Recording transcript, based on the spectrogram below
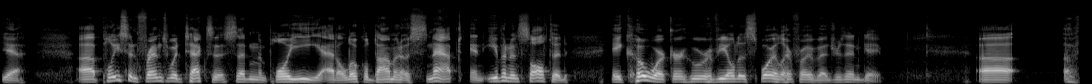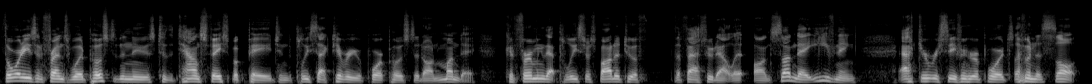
Yeah. Uh, police in Friendswood, Texas said an employee at a local Domino's snapped and even assaulted a coworker who revealed a spoiler for Avengers Endgame. Uh, authorities in Friendswood posted the news to the town's Facebook page, and the police activity report posted on Monday, confirming that police responded to a, the fast food outlet on Sunday evening after receiving reports of an assault.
